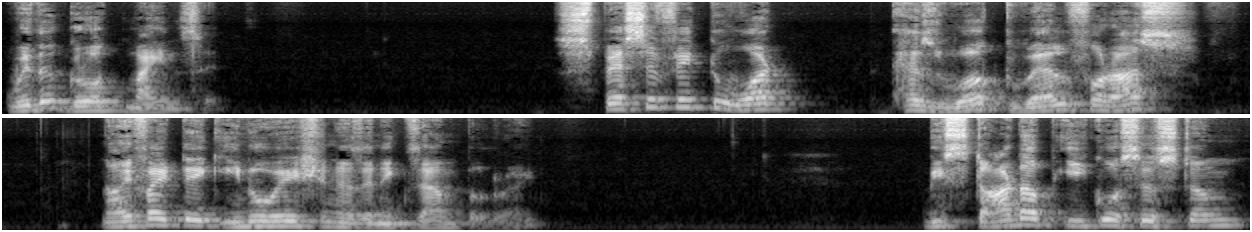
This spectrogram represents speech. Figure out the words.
with a growth mindset. Specific to what has worked well for us. Now, if I take innovation as an example, right? The startup ecosystem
